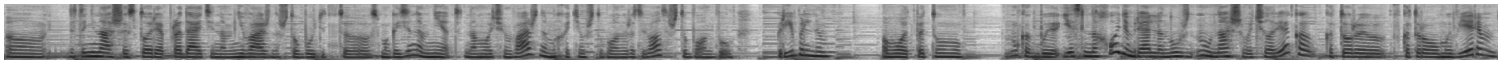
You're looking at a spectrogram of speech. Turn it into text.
это не наша история продать, и нам не важно, что будет э, с магазином. Нет, нам очень важно, мы хотим, чтобы он развивался, чтобы он был прибыльным. Вот, поэтому, ну, как бы, если находим реально нужно, ну, нашего человека, который, в которого мы верим,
